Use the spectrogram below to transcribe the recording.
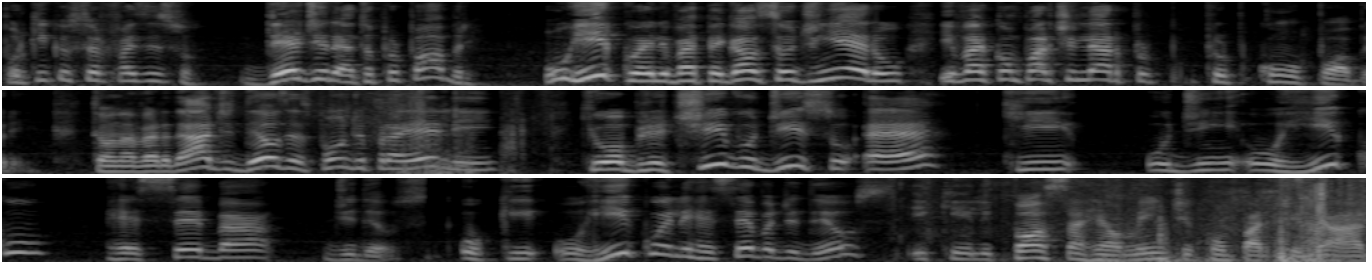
Por que, que o senhor faz isso? Dê direto para o pobre. O rico ele vai pegar o seu dinheiro e vai compartilhar pro, pro, com o pobre. Então, na verdade, Deus responde para ele que o objetivo disso é que o, o rico receba de Deus. O que o rico ele receba de Deus e que ele possa realmente compartilhar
